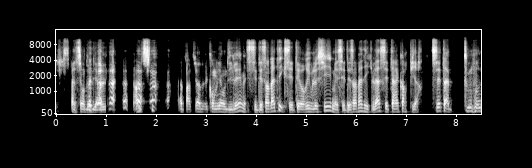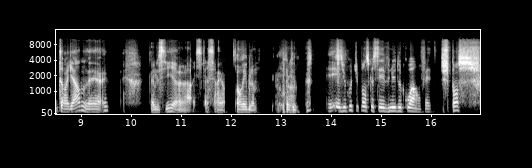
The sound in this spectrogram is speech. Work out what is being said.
je sais pas si on doit dire le- à partir de combien on dit les, mais c'était sympathique, c'était horrible aussi, mais c'était sympathique. Là, c'était encore pire. Sais, t'as- tout le monde te regarde, mais comme si euh, ah, il se passait rien. Horrible. Et, et du coup, tu penses que c'est venu de quoi, en fait? Je pense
